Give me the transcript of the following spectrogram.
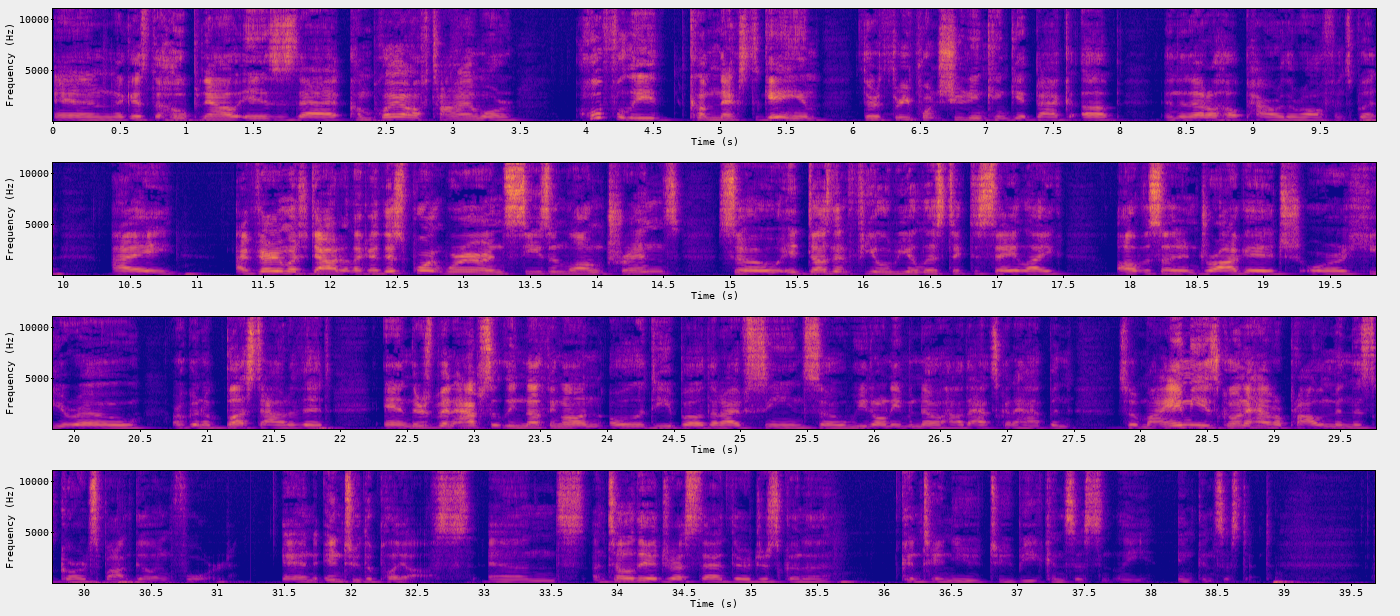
and I guess the hope now is, is that come playoff time, or hopefully come next game, their three point shooting can get back up, and then that'll help power their offense. But I I very much doubt it. Like at this point, we're in season long trends, so it doesn't feel realistic to say like all of a sudden Dragic or Herro are gonna bust out of it. And there's been absolutely nothing on Oladipo that I've seen, so we don't even know how that's gonna happen. So Miami is going to have a problem in this guard spot going forward and into the playoffs. And until they address that, they're just going to continue to be consistently inconsistent.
